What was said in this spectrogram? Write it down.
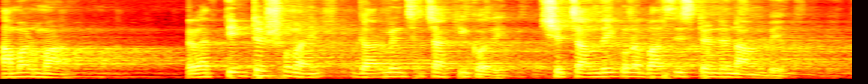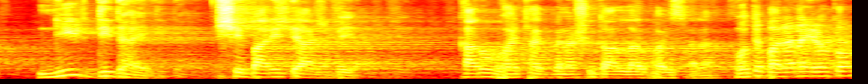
আমার মা রাত তিনটার সময় গার্মেন্টসে চাকরি করে। সে চান্দাই কোনো বাস স্ট্যান্ডে নামবে। নির্দ্বিধায় সে বাড়িতে আসবে। কারও ভয় থাকবে না, শুধু আল্লাহর ভয় ছাড়া। হতে পারে না এরকম?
